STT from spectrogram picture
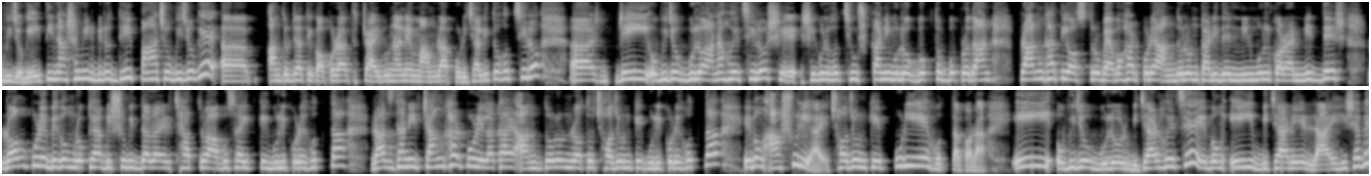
অভিযোগে, এই তিন আসামির বিরুদ্ধেই পাঁচ অভিযোগে আন্তর্জাতিক অপরাধ ট্রাইব্যুনালে মামলা পরিচালিত হচ্ছিল। যেই অভিযোগগুলো আনা হয়েছিল সেগুলো হচ্ছে উস্কানিমূলক বক্তব্য প্রদান, প্রাণঘাতী অস্ত্র ব্যবহার করে আন্দোলনকারীদের নির্মূল করার নির্দেশ, রংপুরে বেগম রোকেয়া বিশ্ববিদ্যালয়ের ছাত্র আবু সাইদকে গুলি করে হত্যা, রাজধানীর চাংখারপুর এলাকায় আন্দোলনরত ছজনকে গুলি করে হত্যা এবং আশুলিয়ায় ছজনকে পুড়িয়ে হত্যা করা। এই অভিযোগগুলোর বিচার হয়েছে এবং এই বিচারের রায় হিসেবে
